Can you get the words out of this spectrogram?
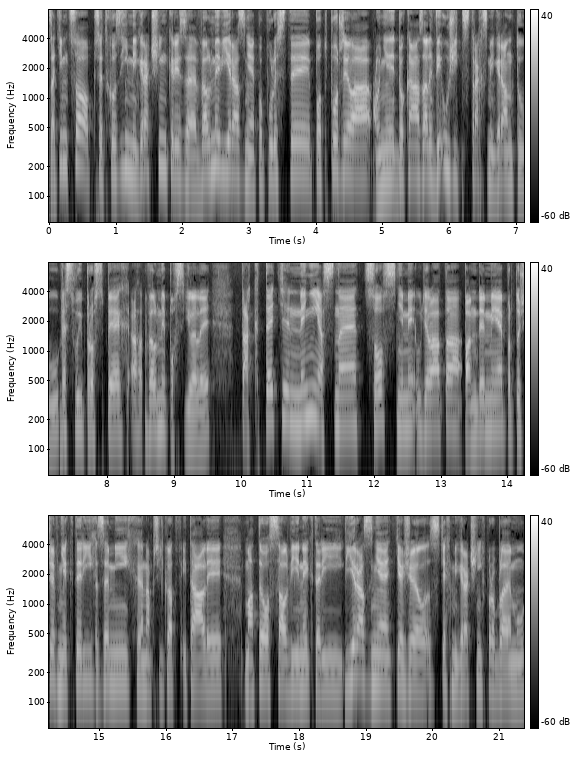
zatímco předchozí migrační krize velmi výrazně populisty podpořila, oni dokázali využít strach z migrantů ve svůj prospěch a velmi posílili, tak teď není jasné, co s nimi udělá ta pandemie, protože v některých zemích, například v Itálii, Matteo Salvini, který výrazně těžil z těch migračních problémů,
